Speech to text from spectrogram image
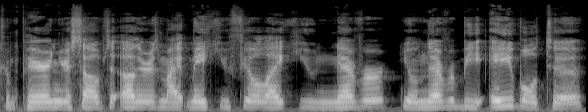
Comparing yourself to others might make you feel like you never you'll never be able to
